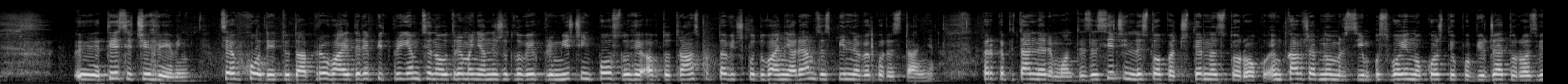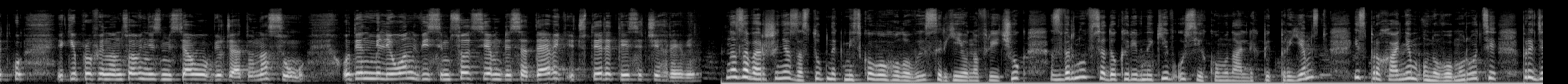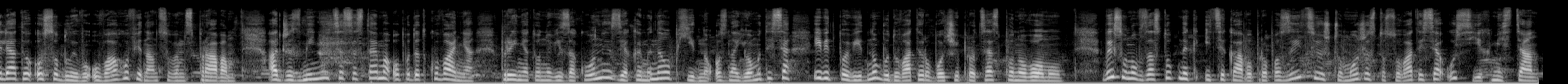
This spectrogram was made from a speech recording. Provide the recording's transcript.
е, тисячі гривень. Це входить туди провайдери, підприємці на утримання нежитлових приміщень, послуги автотранспорту, відшкодування РЕМ за спільне використання. Тепер капітальні ремонти. За січень-листопад 2014 року МК вже номер 7 освоєно коштів по бюджету розвитку, які профінансовані з місцевого бюджету на суму 1 мільйон 879,4 тисячі гривень. На завершення заступник міського голови Сергій Онофрійчук звернувся до керівників усіх комунальних підприємств із проханням у новому році приділяти особливу увагу фінансовим справам, адже змінюється система оподаткування. Прийнято нові закони, з якими необхідно ознайомитися і відповідно будувати робочий процес по-новому. Висунув заступник і цікаву пропозицію, що може стосуватися усіх містян.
